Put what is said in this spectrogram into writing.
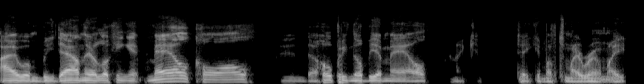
I will be down there looking at mail call and uh, hoping there'll be a mail and I can take him up to my room. I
